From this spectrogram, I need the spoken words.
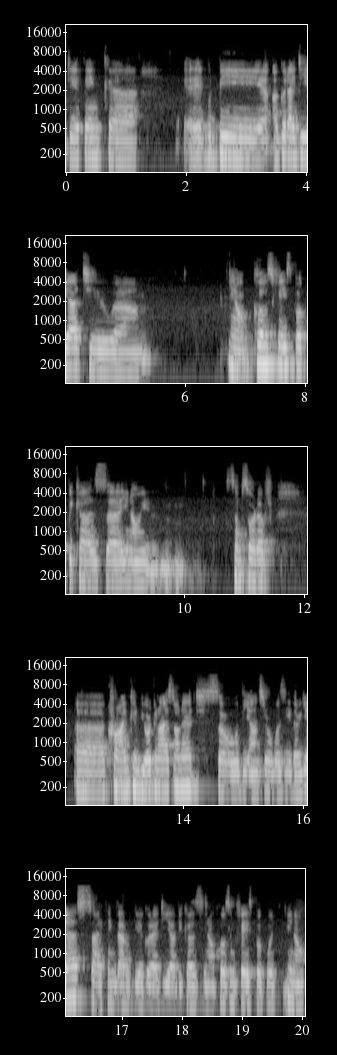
do you think uh, it would be a good idea to um, you know close Facebook because uh, you know some sort of uh, crime can be organized on it. So the answer was either yes. I think that would be a good idea because you know closing Facebook would you know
